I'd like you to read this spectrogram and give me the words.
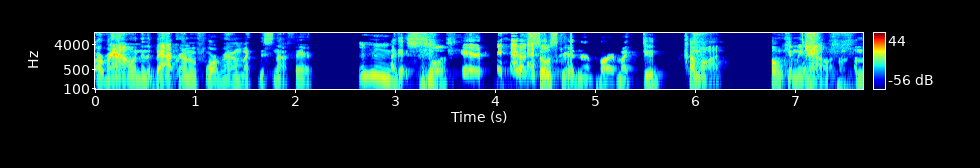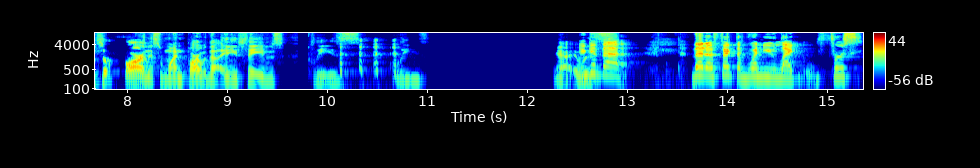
around in the background and foreground. I'm like, this is not fair. Mhm. I get so scared. I got so scared in that part. I'm like, dude, come on. Don't kill me now. I'm so far in this one part without any saves. Please, please. Yeah, it you was. get that that effect of when you like first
